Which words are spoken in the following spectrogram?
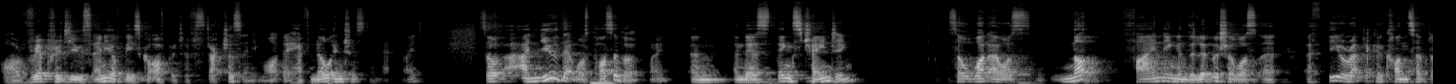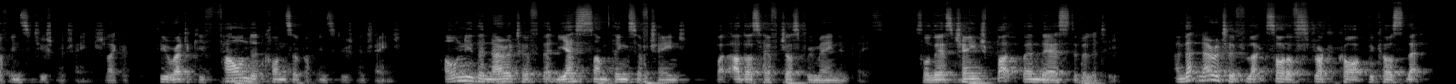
or reproduce any of these cooperative structures anymore. They have no interest in that, right? So I knew that was possible, right? And, and there's things changing. So what I was not finding in the literature was a, a theoretical concept of institutional change, like a theoretically founded concept of institutional change. Only the narrative that yes, some things have changed, but others have just remained in place. So there's change, but then there's stability. And that narrative like sort of struck a chord because that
